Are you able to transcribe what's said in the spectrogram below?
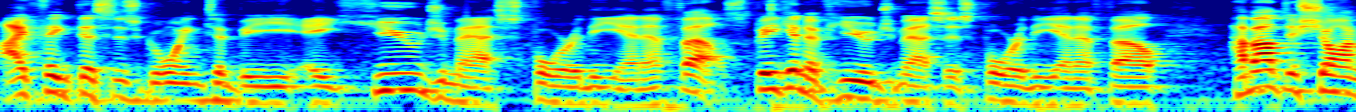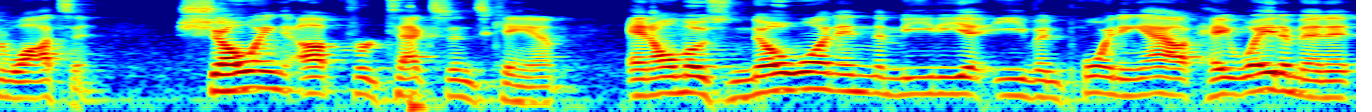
I think this is going to be a huge mess for the NFL. Speaking of huge messes for the NFL, how about Deshaun Watson showing up for Texans camp and almost no one in the media even pointing out, hey, wait a minute,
